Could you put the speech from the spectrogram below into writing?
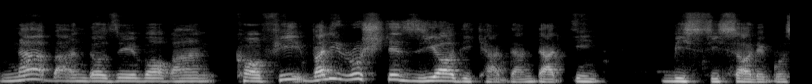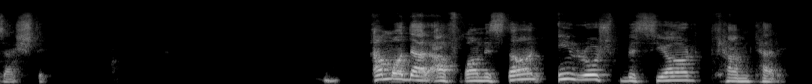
نه به اندازه واقعا کافی ولی رشد زیادی کردن در این 20 سال گذشته. اما در افغانستان این رشد بسیار کمتره.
